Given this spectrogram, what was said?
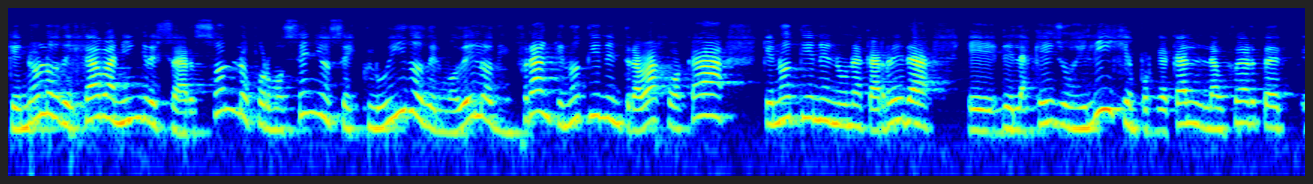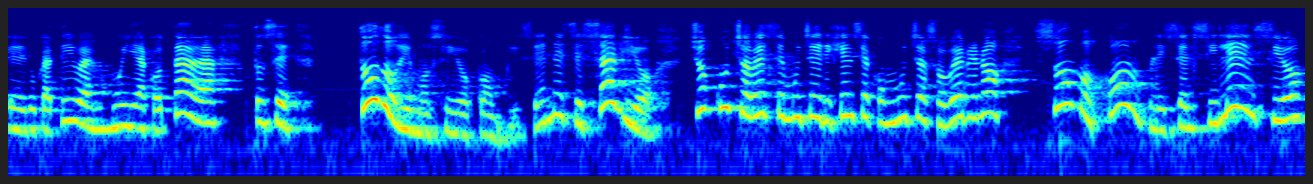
que no los dejaban ingresar son los formoseños excluidos del modelo de Infran, que no tienen trabajo acá, que no tienen una carrera eh, de las que ellos eligen, porque acá la oferta educativa es muy acotada. Entonces, todos hemos sido cómplices, es necesario. Yo escucho a veces mucha dirigencia con mucha soberbia, no, somos cómplices, el silencio,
